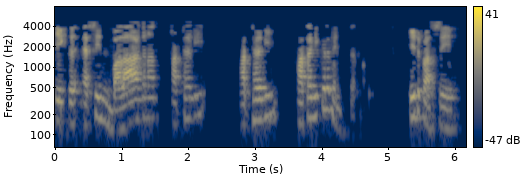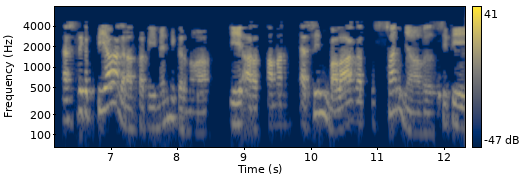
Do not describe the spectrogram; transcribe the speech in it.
ඒක ඇසින් බලාගෙන පඨවි පඨවි පඨවි කියලා මෙනෙහි කරනවා. ඊට පස්සේ ඇස් දෙක පියාගෙනත් අපි මෙනෙහි කරනවා. ඒ අර තමන් ඇසින් බලාගත් සංඥාව සිටේ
